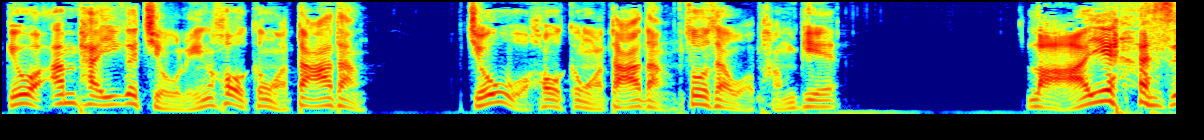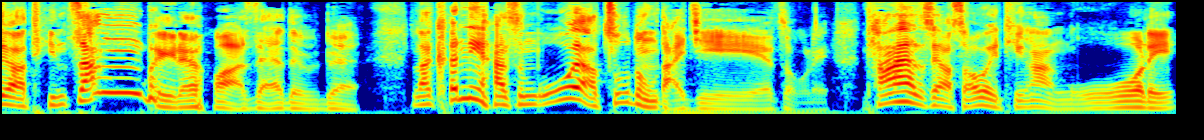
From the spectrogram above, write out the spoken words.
给我安排一个九零后跟我搭档，九五后跟我搭档坐在我旁边，那也还是要听长辈的话噻，对不对？那肯定还是我要主动带节奏的，他还是要稍微听下我的。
